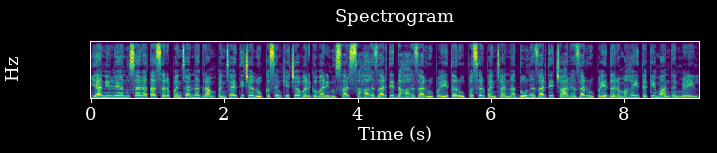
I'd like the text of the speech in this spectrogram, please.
या निर्णयानुसार आता सरपंचांना ग्रामपंचायतीच्या लोकसंख्येच्या वर्गवारीनुसार सहा हजार ते दहा हजार रुपये तर उपसरपंचांना दोन हजार ते चार हजार रुपये दरमहा इतके मानधन मिळेल.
